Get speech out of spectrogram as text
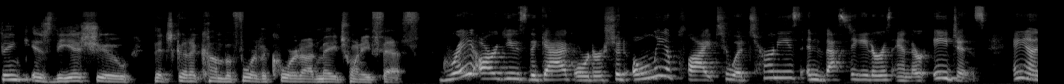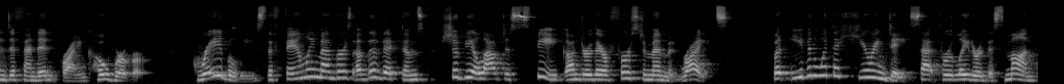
think, is the issue that's going to come before the court on May 25th. Gray argues the gag order should only apply to attorneys, investigators, and their agents, and defendant Bryan Kohberger. Gray believes the family members of the victims should be allowed to speak under their First Amendment rights. But even with a hearing date set for later this month,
